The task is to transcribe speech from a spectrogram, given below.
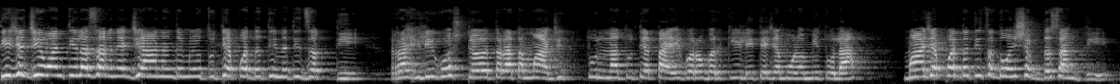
तिचे जीवन तिला जगण्यात जे आनंद मिळतो त्या पद्धतीनं ती जगती. राहिली गोष्ट तर आता माझी तुलना तू त्या ताई बरोबर केली त्याच्यामुळं मी तुला माझ्या पद्धतीचा दोन शब्द सांगते.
